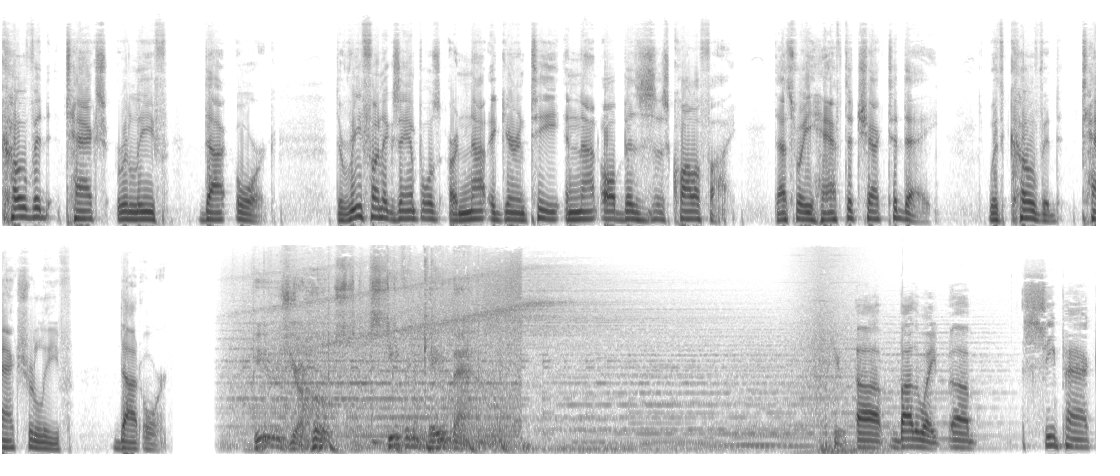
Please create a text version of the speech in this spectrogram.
covidtaxrelief.org. The refund examples are not a guarantee and not all businesses qualify. That's why you have to check today with covidtaxrelief.org. Here's your host, Stephen K. Bannon. Uh, by the way, uh, CPAC,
